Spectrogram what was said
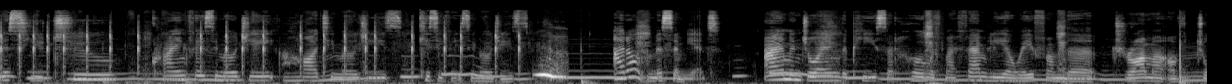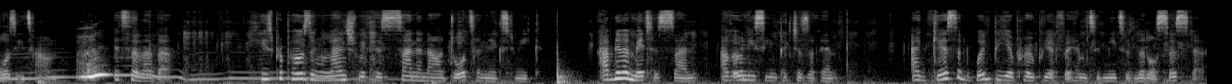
Miss you too. Crying face emoji, heart emojis, kissy face emojis. I don't miss him yet. I'm enjoying the peace at home with my family away from the drama of Jersey Town. It's the lover. He's proposing lunch with his son and our daughter next week. I've never met his son, I've only seen pictures of him. I guess it would be appropriate for him to meet his little sister,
